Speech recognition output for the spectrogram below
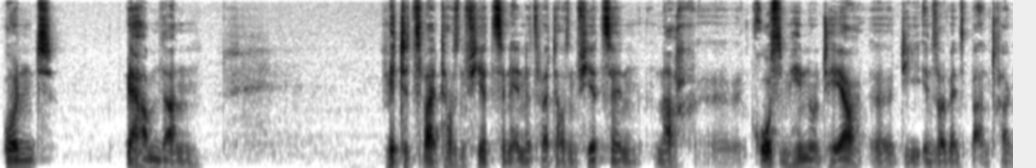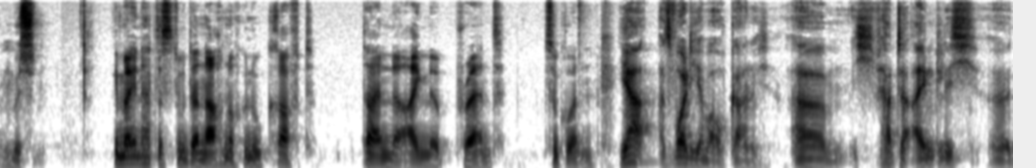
Und wir haben dann Mitte 2014, Ende 2014 nach äh, großem Hin und Her äh, die Insolvenz beantragen müssen. Immerhin hattest du danach noch genug Kraft, deine eigene Brand zu gründen. Ja, das wollte ich aber auch gar nicht. Ähm, ich hatte eigentlich äh,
